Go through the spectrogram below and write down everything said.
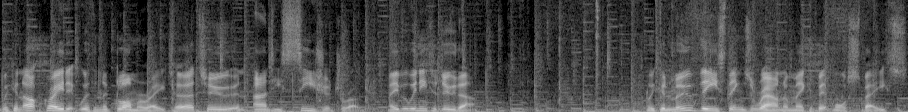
we can upgrade it with an agglomerator to an anti-seizure drug. Maybe we need to do that. We can move these things around and make a bit more space.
